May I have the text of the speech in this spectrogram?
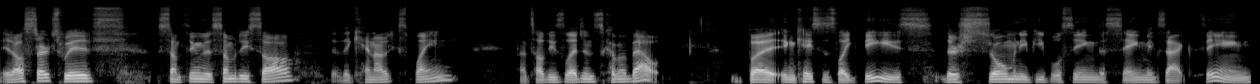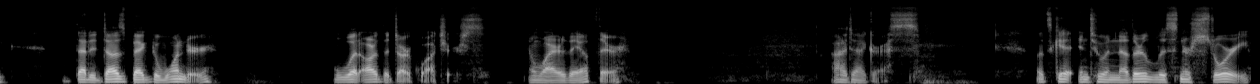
it all starts with something that somebody saw that they cannot explain. That's how these legends come about. But in cases like these, there's so many people seeing the same exact thing that it does beg to wonder what are the Dark Watchers and why are they up there? I digress. Let's get into another listener story.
